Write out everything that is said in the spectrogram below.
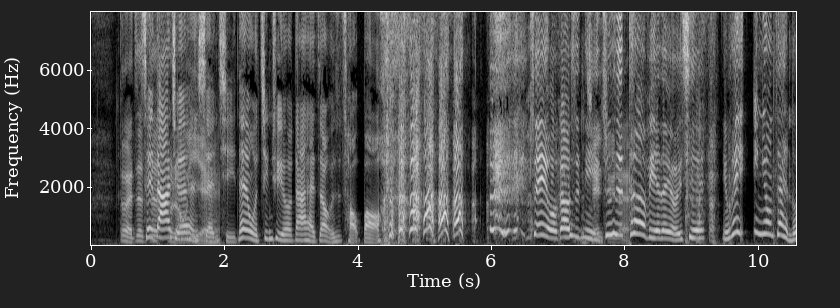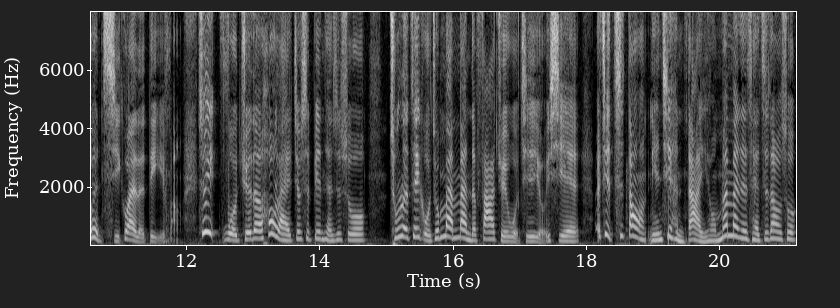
对，这所以大家觉得很神神。奇，但是我进去以后，大家才知道我是草包。所以我告诉你，就是特别的有一些，你会应用在很多很奇怪的地方。所以我觉得后来就是变成是说。除了这个，我就慢慢的发觉，我其实有一些，而且知道年纪很大以后，慢慢的才知道，说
